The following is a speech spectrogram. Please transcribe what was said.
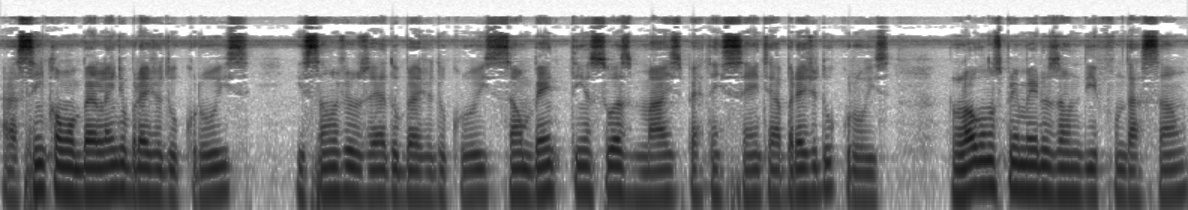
Assim como Belém do Brejo do Cruz e São José do Brejo do Cruz, São Bento tinha suas margens pertencentes à Brejo do Cruz. Logo nos primeiros anos de fundação,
